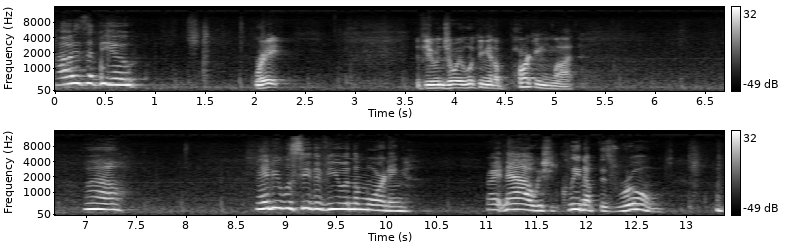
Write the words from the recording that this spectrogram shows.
How is the view? Great. If you enjoy looking at a parking lot. Well, maybe we'll see the view in the morning. Right now, we should clean up this room.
